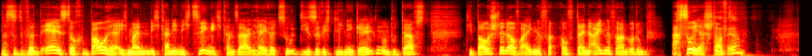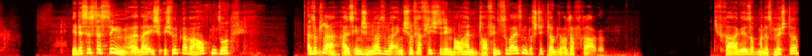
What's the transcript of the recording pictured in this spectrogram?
Das ist, er ist doch Bauherr. Ich meine, ich kann ihn nicht zwingen. Ich kann sagen, hey, hör zu, diese Richtlinien gelten und du darfst die Baustelle auf, eigene, auf deine eigene Verantwortung. Ach so, ja, stimmt. Darf er? Ja, das ist das Ding, äh, weil ich, ich würde mal behaupten, so, also klar, als Ingenieur sind wir eigentlich schon verpflichtet, den Bauherrn darauf hinzuweisen. Das steht, glaube ich, außer Frage. Die Frage ist, ob man das möchte,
